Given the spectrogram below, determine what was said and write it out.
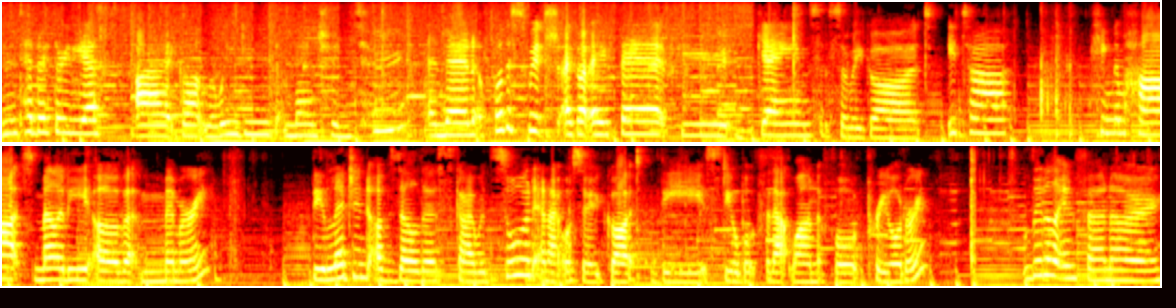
Nintendo 3DS I got Luigi's Mansion 2 and then for the Switch I got a fair few games so we got Ita, Kingdom Hearts Melody of Memory, The Legend of Zelda Skyward Sword and I also got the steelbook for that one for pre-ordering. Little Inferno,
